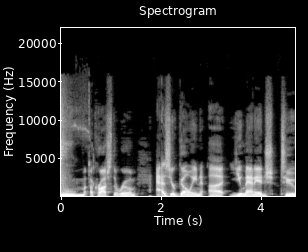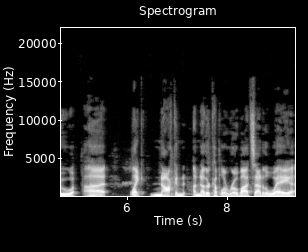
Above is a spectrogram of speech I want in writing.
boom across the room. As you're going, uh, you manage to uh like knocking another couple of robots out of the way,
